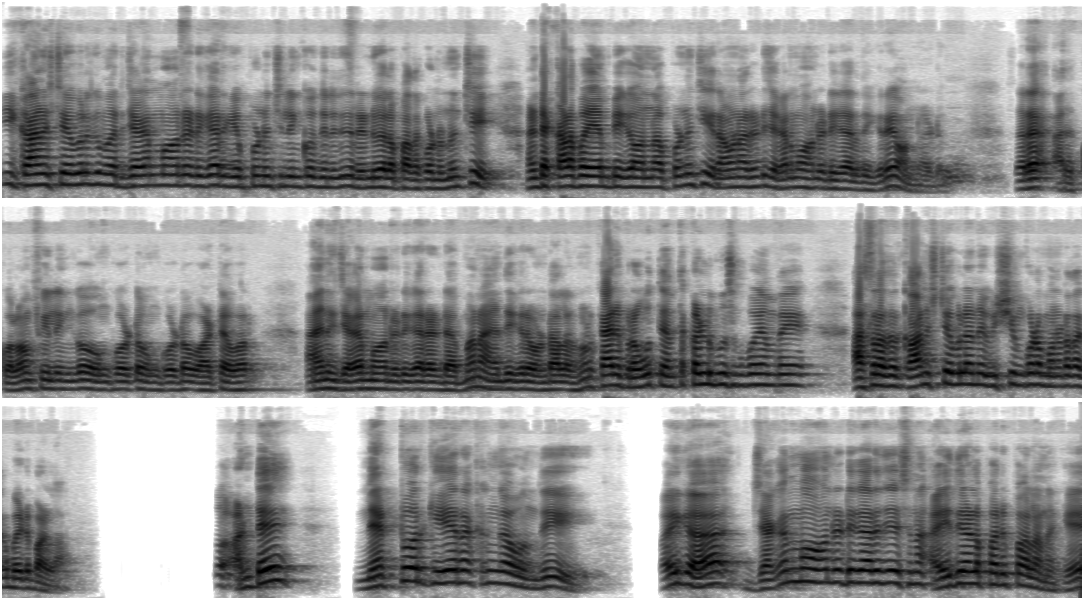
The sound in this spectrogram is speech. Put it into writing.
ఈ కానిస్టేబుల్కి మరి జగన్మోహన్ రెడ్డి గారికి ఎప్పటి నుంచి లింకో తెలియదు రెండు వేల పదకొండు నుంచి. అంటే కడప ఎంపీగా ఉన్నప్పటి నుంచి రావణారెడ్డి జగన్మోహన్ రెడ్డి గారి దగ్గరే ఉన్నాడు. సరే అది కులం ఫీలింగో ఇంకోటో ఇంకోటో వాట్ ఎవర్ ఆయనకి జగన్మోహన్ రెడ్డి గారు అంటే అమ్మ ఆయన దగ్గర ఉండాలనుకున్నాను కానీ ప్రభుత్వం ఎంత కళ్ళు మూసుకుపోయింది? అసలు అతను కానిస్టేబుల్ అనే విషయం కూడా మొన్నటిదాకా బయటపడాల. సో అంటే నెట్వర్క్ ఏ రకంగా ఉంది? పైగా జగన్మోహన్ రెడ్డి గారు చేసిన ఐదేళ్ళ పరిపాలనకే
